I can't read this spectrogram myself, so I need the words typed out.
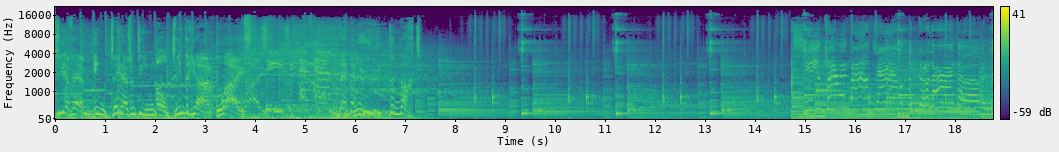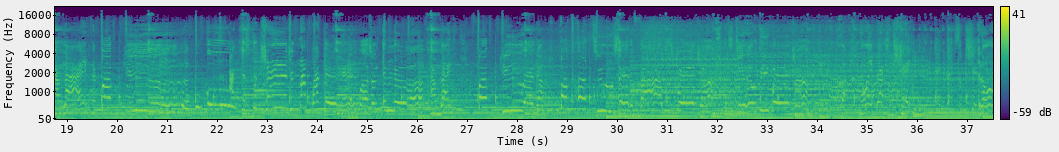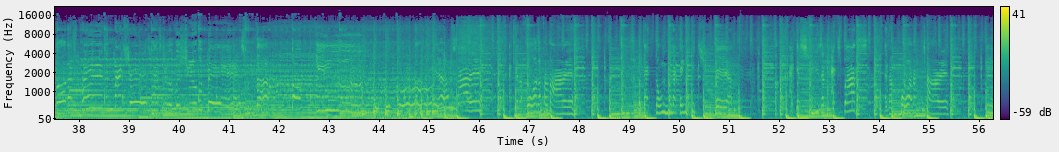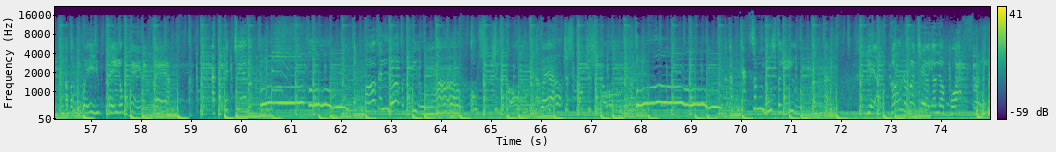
ZFM in 2010 al 20 jaar live. ZFM. Nu de nacht. Wasn't enough. I'm like, fuck you, and Xbox and oh, I'm sorry. I can't afford a Ferrari. But that don't mean I can't get you there. I guess he's an Xbox, and I'm more Atari, but the way you play your boy free.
